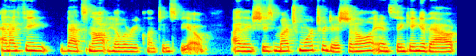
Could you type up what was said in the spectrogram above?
And I think that's not Hillary Clinton's view. I think she's much more traditional in thinking about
